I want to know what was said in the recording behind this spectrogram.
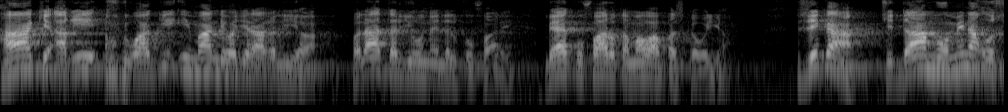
ها کې هغه واقعي ایمان دی وجه راغلی فلا ترجون للکفار بیا کفار ته ما واپس کوي ځکه چې دا مؤمنه اوس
